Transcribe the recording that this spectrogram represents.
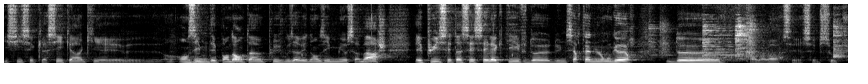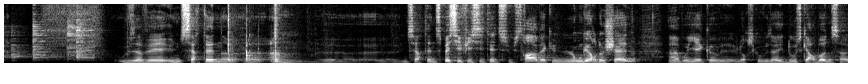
ici c'est classique, hein, qui est euh, enzyme dépendante. Hein. plus vous avez d'enzymes, mieux ça marche. Et puis c'est assez sélectif d'une certaine longueur de... Oh là là, c'est le souk. Vous avez une certaine, une certaine spécificité de substrat avec une longueur de chaîne. Hein. vous voyez que lorsque vous avez 12 carbones, ça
